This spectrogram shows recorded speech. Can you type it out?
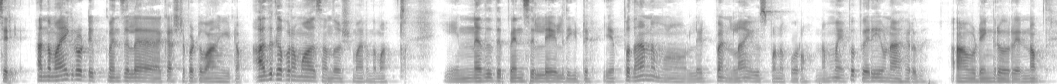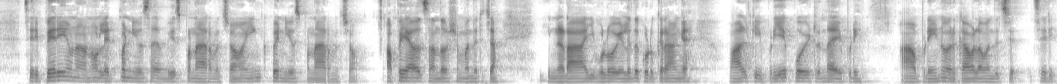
சரி அந்த மைக்ரோ டிப் பென்சிலை கஷ்டப்பட்டு வாங்கிட்டோம். அதுக்கப்புறமா அது சந்தோஷமாக இருந்தோமா? என்னது இது பென்சிலே எழுதிக்கிட்டு? எப்போ தான் நம்ம லெட் பென்லாம் யூஸ் பண்ண போகிறோம் நம்ம எப்போ பெரியவனாகிறது? அப்படிங்கிற ஒரு எண்ணம். சரி பெரியவனானோ லெட் பென் யூஸ் யூஸ் பண்ண ஆரம்பித்தோம் இங்க் பென் யூஸ் பண்ண ஆரம்பித்தோம் அப்போயாவது சந்தோஷம் வந்துருச்சா? என்னடா இவ்வளோ எழுத கொடுக்குறாங்க? வாழ்க்கை இப்படியே போயிட்டு இருந்தா எப்படி? அப்படின்னு ஒரு கவலை வந்துச்சு. சரி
